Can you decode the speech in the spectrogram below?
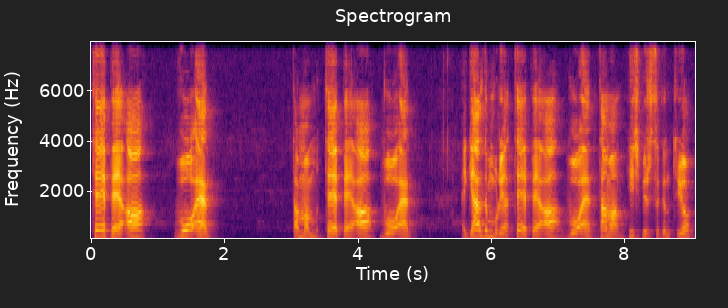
TPA VON. Tamam mı? TPA VON. E geldim buraya TPA VON. Tamam hiçbir sıkıntı yok.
